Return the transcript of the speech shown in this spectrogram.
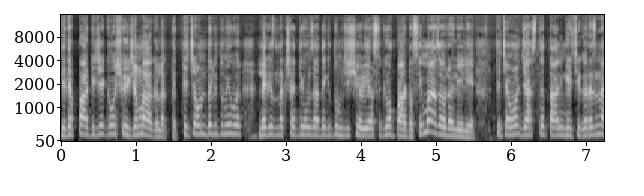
ते त्या पाठीच्या किंवा शेळीच्या मागं लागतात. त्याच्याहून तरी तुम्ही लगेच लक्षात येऊन जाते की तुमची शेळी असो किंवा पाठ असो ही आलेली आहे. त्याच्यामुळे जास्त ताण घ्यायची गरज नाही.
